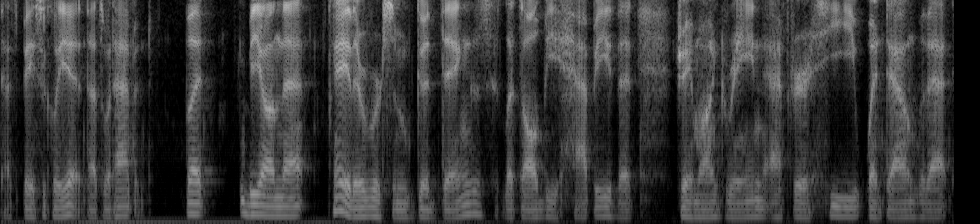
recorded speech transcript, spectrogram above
That's basically it. That's what happened. But beyond that, hey, there were some good things. Let's all be happy that Draymond Green, after he went down with that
